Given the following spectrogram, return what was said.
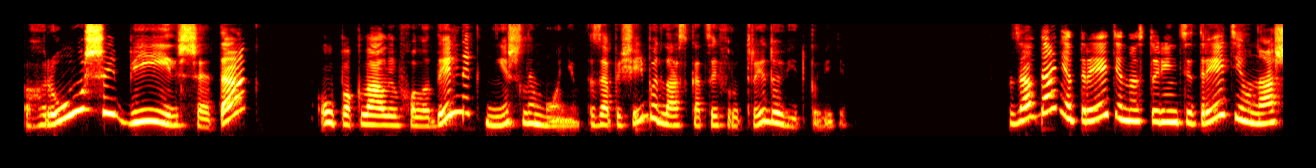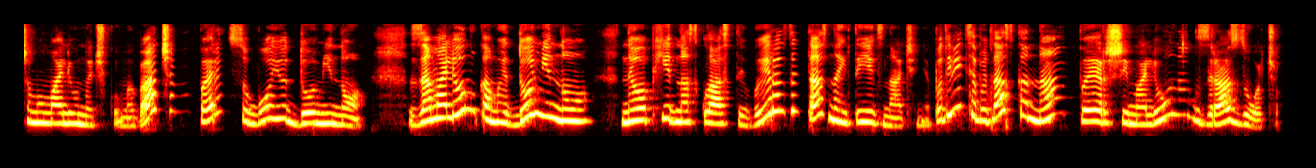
груші більше, так? у поклали в холодильник, ніж лимонів. Запишіть, будь ласка, цифру 3 до відповіді. Завдання третє на сторінці третій у нашому малюночку. Ми бачимо перед собою доміно. За малюнками доміно необхідно скласти вирази та знайти їх значення. Подивіться, будь ласка, на перший малюнок зразочок.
